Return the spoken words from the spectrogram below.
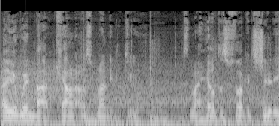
I need to win by a count out is what I need to do. Cause my health is fucking shitty.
